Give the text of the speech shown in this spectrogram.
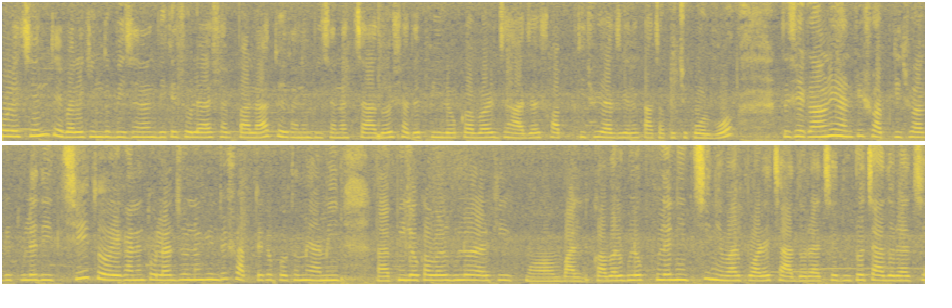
পড়েছেন, তো এবারে কিন্তু বিছানার দিকে চলে আসার পালা। তো এখানে বিছানার চাদর, সাথে পিলো কাভার ঝাঁঝা সব কিছুই আজকে কাচাকুচি করব। তো সে কারণে আর কি সব কিছু আগে তুলে দিচ্ছি। তো এখানে তোলার জন্য কিন্তু সব থেকে প্রথমে আমি পিলো কাভারগুলো আর কি কাভারগুলো খুলে নিচ্ছি। নেওয়ার পরে চাদর আছে, দুটো চাদর আছে।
